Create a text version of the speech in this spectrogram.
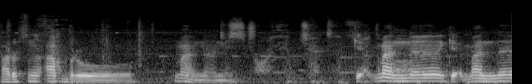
Harus nge-up, bro. Mana nih? Kayak mana? Kayak mana?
